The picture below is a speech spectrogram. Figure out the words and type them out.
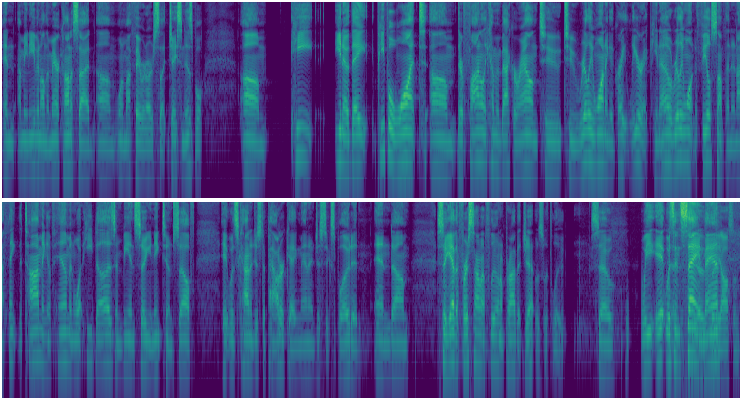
and I mean even on the Americana side, um, one of my favorite artists like Jason Isbell, um, he you know they people want um, they're finally coming back around to to really wanting a great lyric you know really wanting to feel something. And i think the timing of him and what he does and being so unique to himself it was kind of just a powder keg man it just exploded. And um, so yeah the first time i flew on a private jet was with luke. So we it was That's- insane that was man. Pretty awesome.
